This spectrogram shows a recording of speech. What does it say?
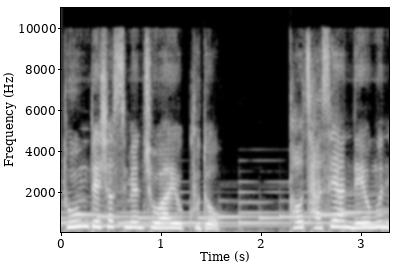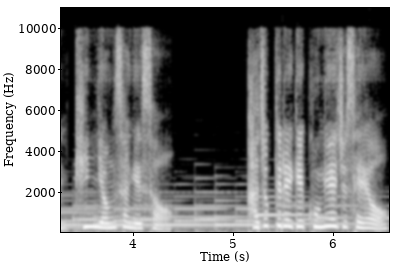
도움 되셨으면 좋아요, 구독. 더 자세한 내용은 긴 영상에서 가족들에게 공유해 주세요.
